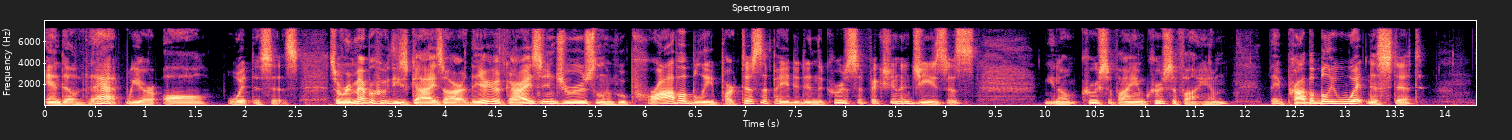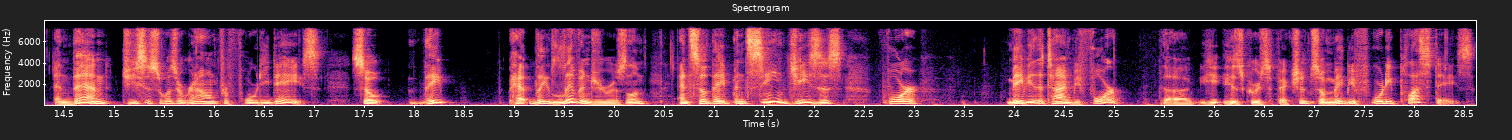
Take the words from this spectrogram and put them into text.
and of that we are all witnesses. So remember who these guys are. They are guys in Jerusalem who probably participated in the crucifixion of Jesus. You know, crucify him, crucify him. They probably witnessed it. And then Jesus was around for 40 days. So they have, they live in Jerusalem, and so they've been seeing Jesus for maybe the time before Uh, the, his crucifixion, so maybe 40 plus days.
